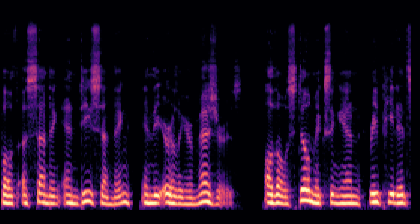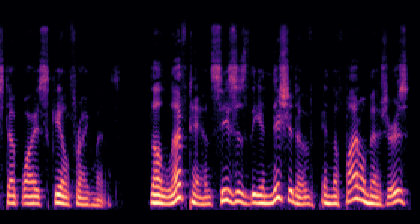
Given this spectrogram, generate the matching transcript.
both ascending and descending, in the earlier measures, although still mixing in repeated stepwise scale fragments. The left hand seizes the initiative in the final measures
